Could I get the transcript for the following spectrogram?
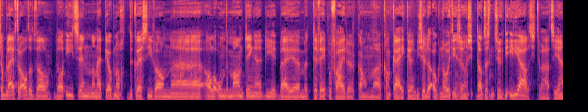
zo blijft er altijd wel, wel iets. En dan heb je ook nog de kwestie van eh, alle on-demand dingen die ik bij eh, mijn tv-provider kan, eh, kan kijken. Die zullen ook nooit in zo'n... Dat is natuurlijk de ideale situatie, hè?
